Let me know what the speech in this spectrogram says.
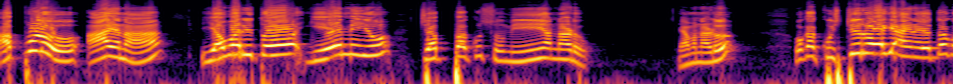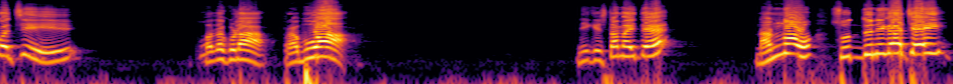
అప్పుడు ఆయన ఎవరితో ఏమియు చెప్పకు సుమి అన్నాడు. ఏమన్నాడు? ఒక కుష్ఠిరోగి ఆయన యుద్ధకు వచ్చి బోధకుడా ప్రభువా నీకు ఇష్టమైతే నన్ను శుద్ధునిగా చేయి.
